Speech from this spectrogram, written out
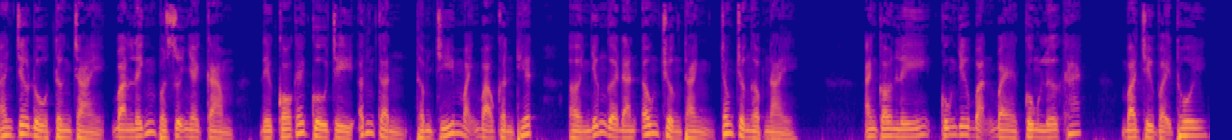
Anh chưa đủ từng trải, bản lĩnh và sự nhạy cảm để có cái cử chỉ ân cần, thậm chí mạnh bạo cần thiết ở những người đàn ông trưởng thành trong trường hợp này. Anh coi Lý cũng như bạn bè cùng lứa khác và chỉ vậy thôi.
